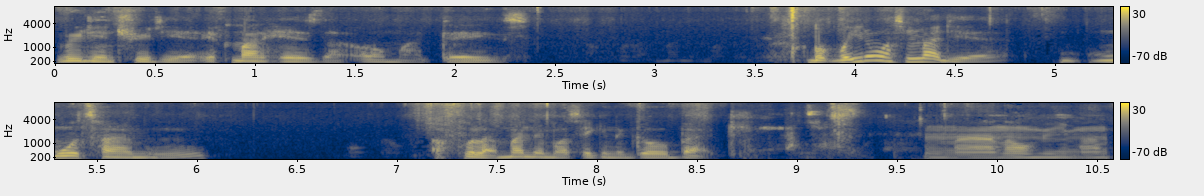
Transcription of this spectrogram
really and truly, yeah, if man hears that, oh my days. But but you know what's mad? Yeah, more time, Mhm. I feel like man them are taking the girl back Nah, not me, man.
